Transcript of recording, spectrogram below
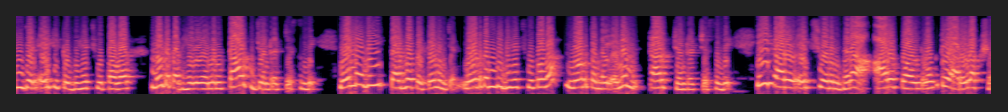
engine eighty two BHP power నూట పదిహేను ఎంఎం టార్క్ జనరేట్ చేస్తుంది. రెండవది టర్బో పెట్రోల్ ఇంజన్ నూట తొమ్మిది బిహెచ్పి పవర్ నూట తొంభై ఎంఎం టార్క్ జనరేట్ చేస్తుంది. ఈ కారు ఎక్స్ షోరూమ్ ధర ఆరు పాయింట్ ఒకటి ఆరు లక్షలు.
